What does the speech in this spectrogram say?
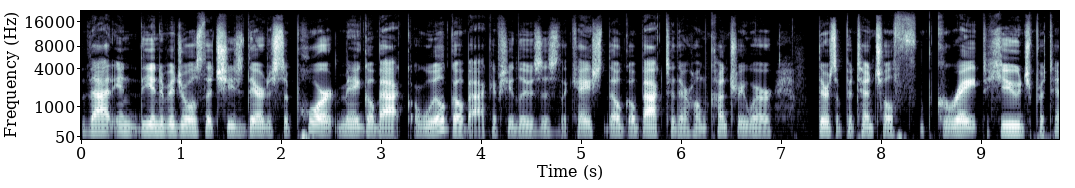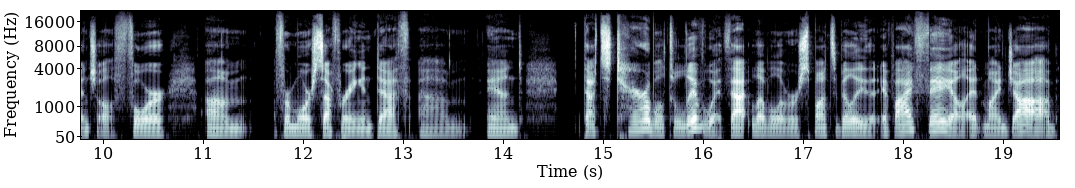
that in the individuals that she's there to support may go back or will go back if she loses the case. They'll go back to their home country where there's a potential, great, huge potential for um, for more suffering and death. Um, and that's terrible to live with. That level of responsibility. That if I fail at my job,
